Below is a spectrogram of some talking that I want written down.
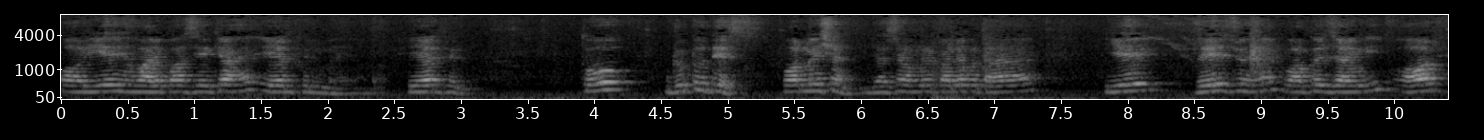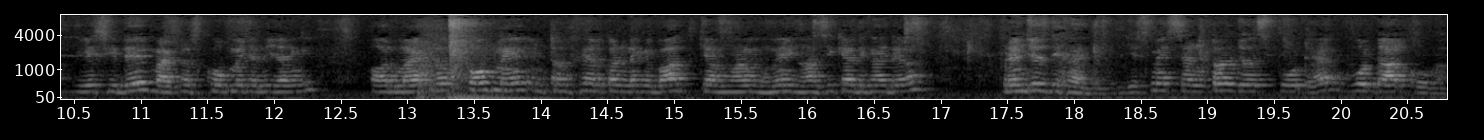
और ये हमारे पास ये क्या है? एयर फ़िल्म है। एयर फ़िल्म तो ड्यू टू दिस फॉर्मेशन जैसे हमने पहले बताया है, ये रेज जो है वापस जाएँगी और ये सीधे माइक्रोस्कोप में चली जाएँगी। और माइक्रोस्कोप में इंटरफेयर करने के बाद क्या हमें यहाँ से क्या दिखाई देगा? फ्रेंजेस दिखाई देंगे, जिसमें सेंट्रल जो स्पोर्ट है, वो डार्क होगा।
